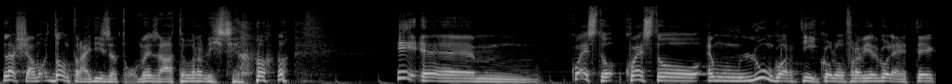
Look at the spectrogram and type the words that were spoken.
lasciamo... Don't try this at home, esatto, bravissimo. e ehm, questo, questo, è un lungo articolo, fra virgolette,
